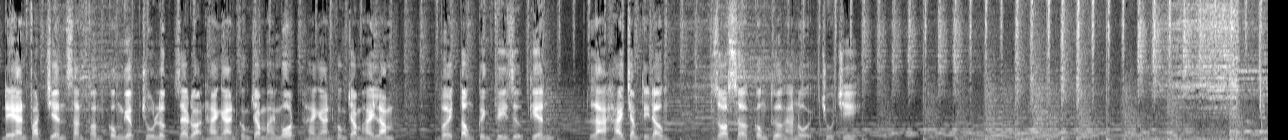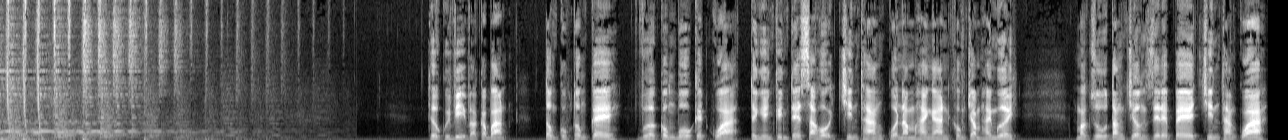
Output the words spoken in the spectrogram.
Đề án phát triển sản phẩm công nghiệp chủ lực giai đoạn 2021-2025 với tổng kinh phí dự kiến là 200 tỷ đồng do Sở Công Thương Hà Nội chủ trì. Thưa quý vị và các bạn, Tổng cục Thống kê vừa công bố kết quả tình hình kinh tế xã hội 9 tháng của năm 2020. Mặc dù tăng trưởng GDP 9 tháng qua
